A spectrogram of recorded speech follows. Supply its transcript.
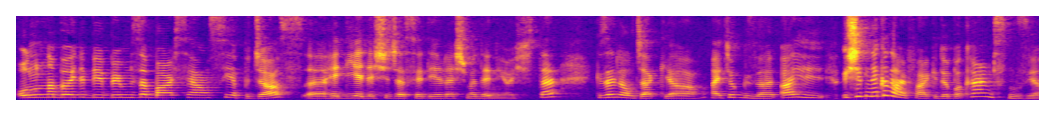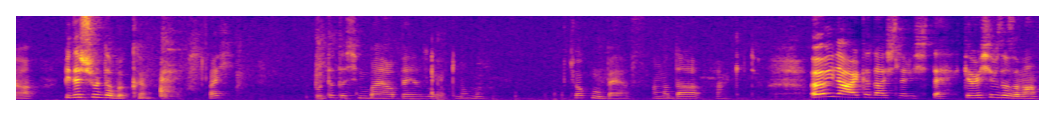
Onunla böyle birbirimize bar seansı yapacağız. E, hediyeleşeceğiz. Hediyeleşme deniyor işte. Güzel olacak ya. Ay çok güzel. Ay ışık ne kadar fark ediyor. Bakar mısınız ya? Bir de şurada bakın. Ay. Burada da şimdi bayağı beyaz oldum ama. Çok mu beyaz? Ama daha fark ediyor. Öyle arkadaşlar işte. Görüşürüz o zaman.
